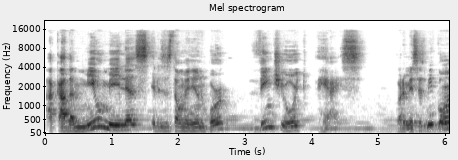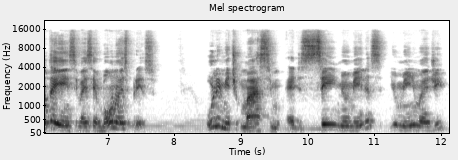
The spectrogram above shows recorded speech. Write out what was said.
A cada mil milhas eles estão vendendo por 28 reais. Agora vocês me contam aí hein, se vai ser bom ou não esse preço. O limite máximo é de 100 mil milhas e o mínimo é de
